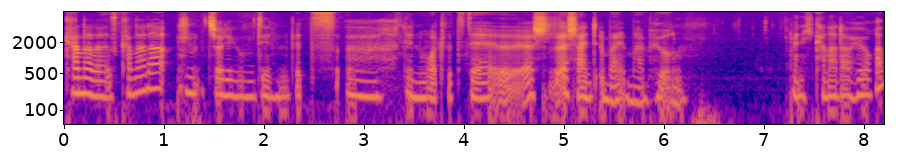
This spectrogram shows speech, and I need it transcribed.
Kanada ist Kanada. Entschuldigung, den Witz, äh, den Wortwitz, der äh, erscheint immer in meinem Hören wenn ich Kanada höre.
